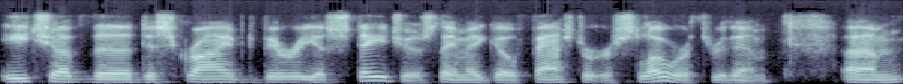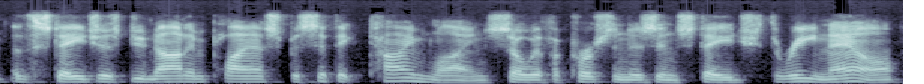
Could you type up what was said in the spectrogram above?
each of the described various stages. They may go faster or slower through them. Um, the stages do not imply a specific timeline. So if a person is in stage three now,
